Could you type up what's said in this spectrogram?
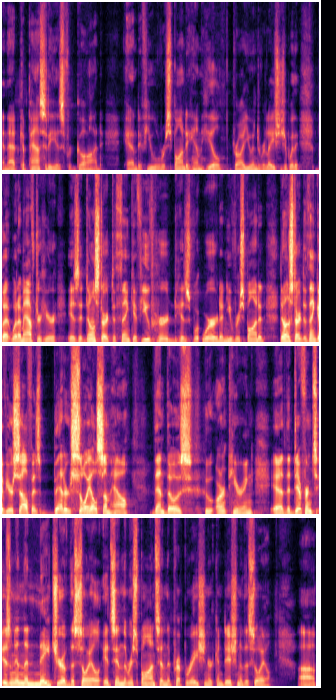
And that capacity is for God and if you will respond to him he'll draw you into relationship with him but what i'm after here is that don't start to think if you've heard his word and you've responded don't start to think of yourself as better soil somehow than those who aren't hearing uh, the difference isn't in the nature of the soil it's in the response and the preparation or condition of the soil uh,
